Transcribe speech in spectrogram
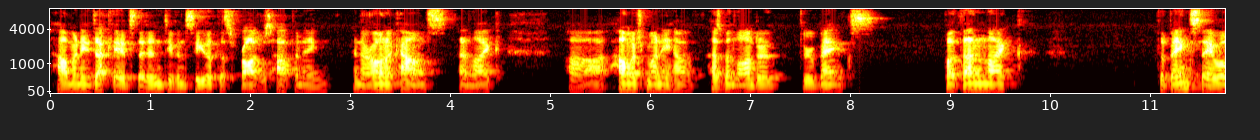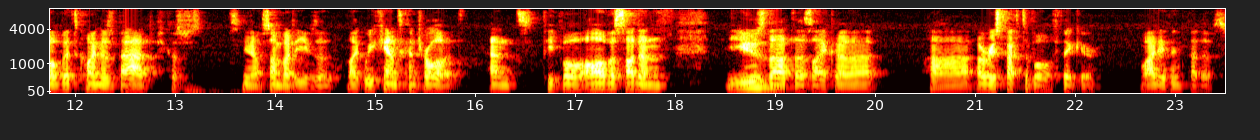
how many decades they didn't even see that this fraud was happening in their own accounts. And like, uh, how much money have has been laundered through banks. But then like the banks say, well, Bitcoin is bad because you know somebody uses it. Like we can't control it, and people all of a sudden use that as like a uh, a respectable figure. Why do you think that is?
